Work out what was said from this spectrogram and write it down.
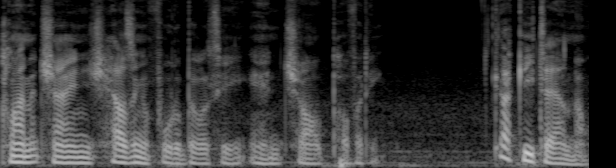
climate change, housing affordability, and child poverty. Ka kite anō.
